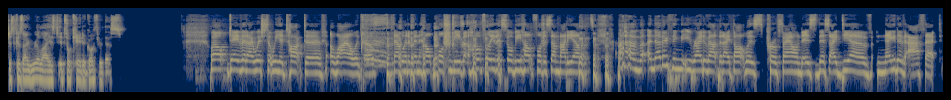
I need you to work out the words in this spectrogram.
just because I realized it's okay to go through this. Well, David, I wish that we had talked a, a while ago. That would have been helpful to me, but hopefully this will be helpful to somebody else. Um, another thing that you write about that I thought was profound is this idea of negative affect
